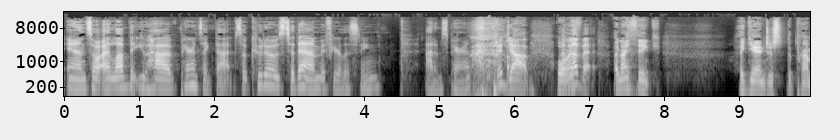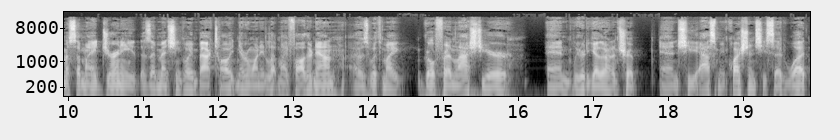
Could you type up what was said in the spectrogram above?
And so I love that you have parents like that. So kudos to them if you're listening. Adam's parents. Good job. Well, I love it. And I think, again, just the premise of my journey, as I mentioned, going back to I never wanting to let my father down. I was with my girlfriend last year, and we were together on a trip, and she asked me a question. She said, "What,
